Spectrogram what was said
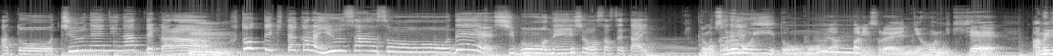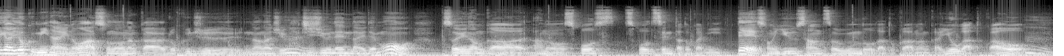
あと中年になってから、うん。太ってきたから有酸素で脂肪を燃焼させたい、で。もそれもいいと思う、うんやっぱりそれ日本に来てアメリカよく見ないのはそのなんかうん。607080年代でもそういうなんかあのスポーツスポーツセンターとかに行ってその有酸素運動だとかなんかヨガとかをうん。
